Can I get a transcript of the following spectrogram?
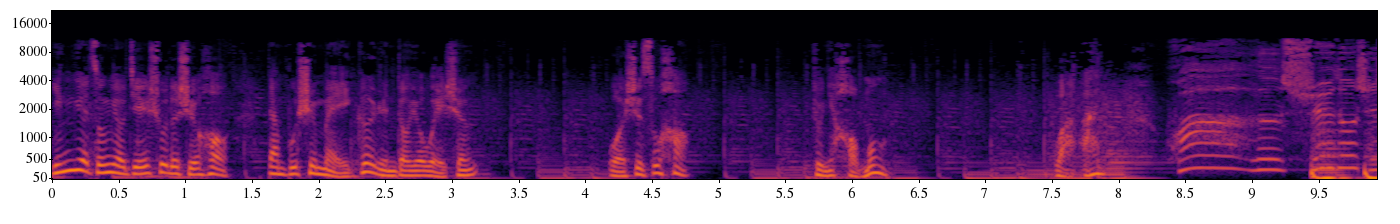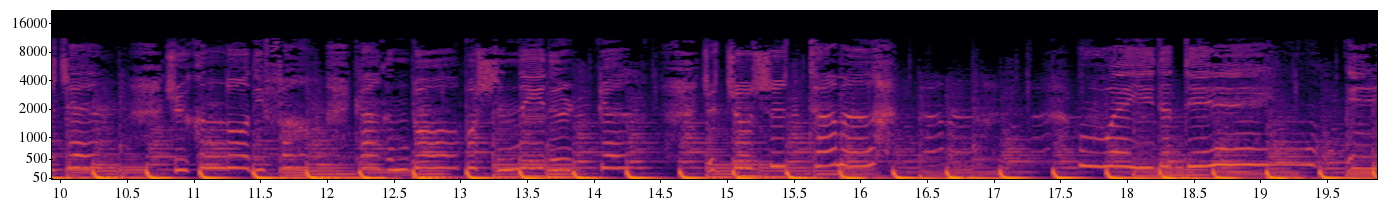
音乐总有结束的时候，但不是每个人都有尾声。我是苏浩，祝你好梦，晚安。花了许多时间，去很多地方，看很多不是你的人，这就是他们唯一的定义。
